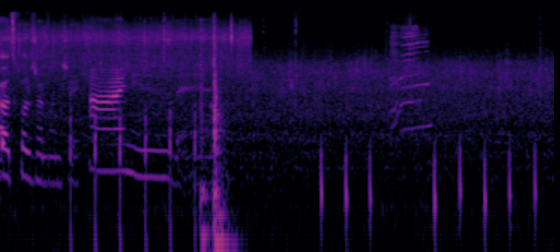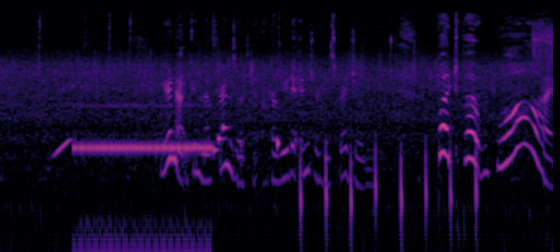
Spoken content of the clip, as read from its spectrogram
Oh, it's closed on Wednesday. I knew that. You're not enough Harvey to enter his bedroom. But, but why?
